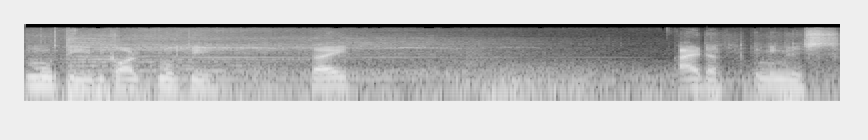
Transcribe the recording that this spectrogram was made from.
Murti, we call it Murti, right? Idol in English.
